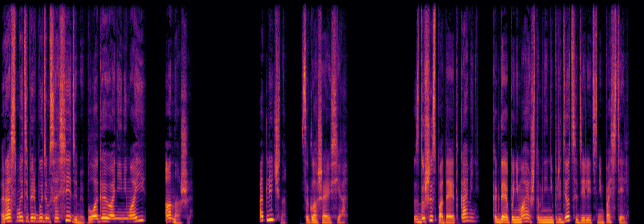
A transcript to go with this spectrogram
Раз мы теперь будем соседями, полагаю, они не мои, а наши». «Отлично», — соглашаюсь я. С души спадает камень, когда я понимаю, что мне не придется делить с ним постель.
